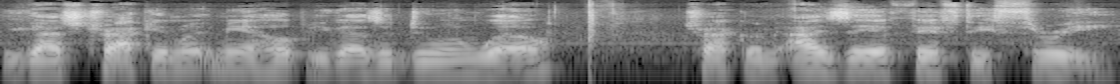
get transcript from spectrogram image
You guys tracking with me? I hope you guys are doing well. Tracking Isaiah 53.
